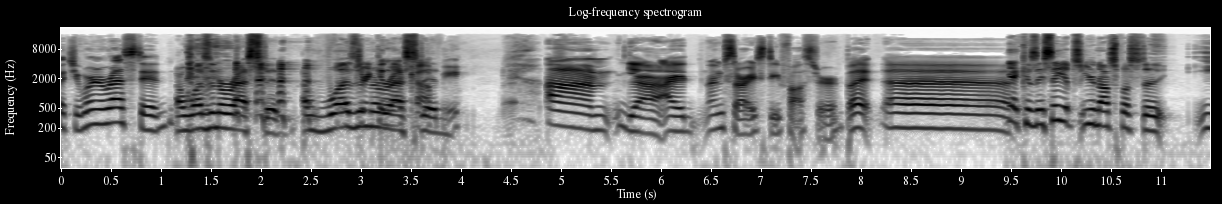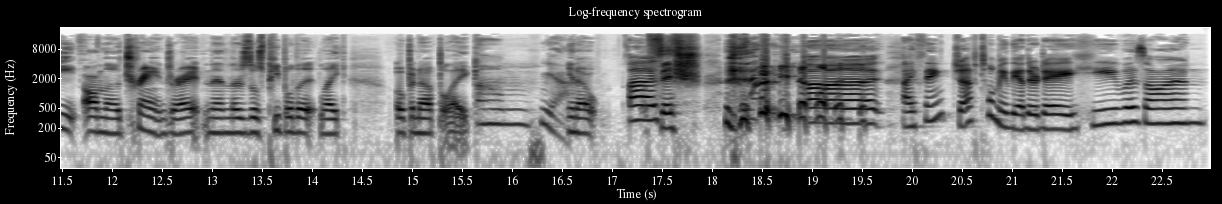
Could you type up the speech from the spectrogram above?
but you weren't arrested. I wasn't arrested. I wasn't arrested. Um. Yeah. I. I'm sorry, Steve Foster, but uh. Yeah, because they say it's you're not supposed to eat on the trains, right? And then there's those people that like open up like um Yeah. you know Uh, fish. uh, I think Jeff told me the other day he was on.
